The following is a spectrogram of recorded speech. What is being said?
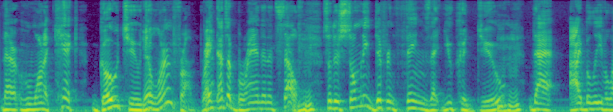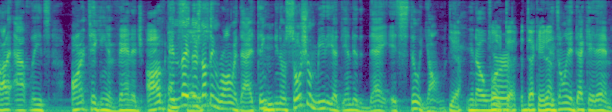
that who want to kick go to to learn from, right? That's a brand in itself. Mm-hmm. So there's so many different things that you could do Mm-hmm. that I believe a lot of athletes aren't taking advantage of. And like, there's nothing wrong with that. I think you know social media at the end of the day is still young. Mm-hmm. Yeah. you know It's we're a de- a decade in. It's only a decade in.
